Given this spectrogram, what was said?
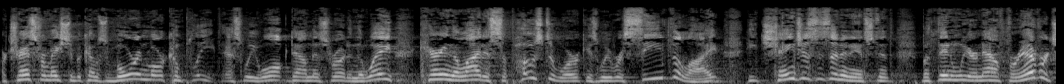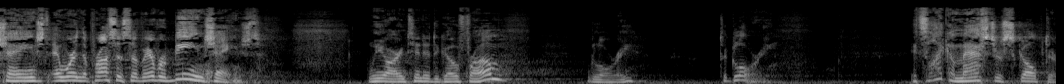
Our transformation becomes more and more complete as we walk down this road. And the way carrying the light is supposed to work is we receive the light, He changes us in an instant, but then we are now forever changed and we're in the process of ever being changed. We are intended to go from glory to glory. It's like a master sculptor.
